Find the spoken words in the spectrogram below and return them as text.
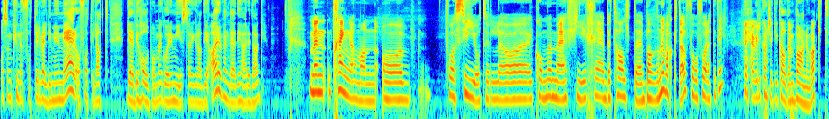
og som kunne fått til veldig mye mer, og fått til at det de holder på med, går i mye større grad i arv enn det de har i dag. Men trenger man å få SIO til å komme med fire betalte barnevakter for å få dette til? Jeg vil kanskje ikke kalle det en barnevakt,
